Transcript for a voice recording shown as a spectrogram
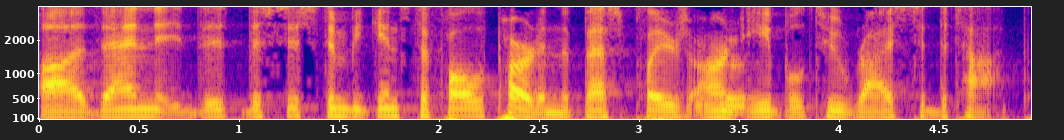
uh, then the, the system begins to fall apart and the best players aren't mm-hmm. able to rise to the top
